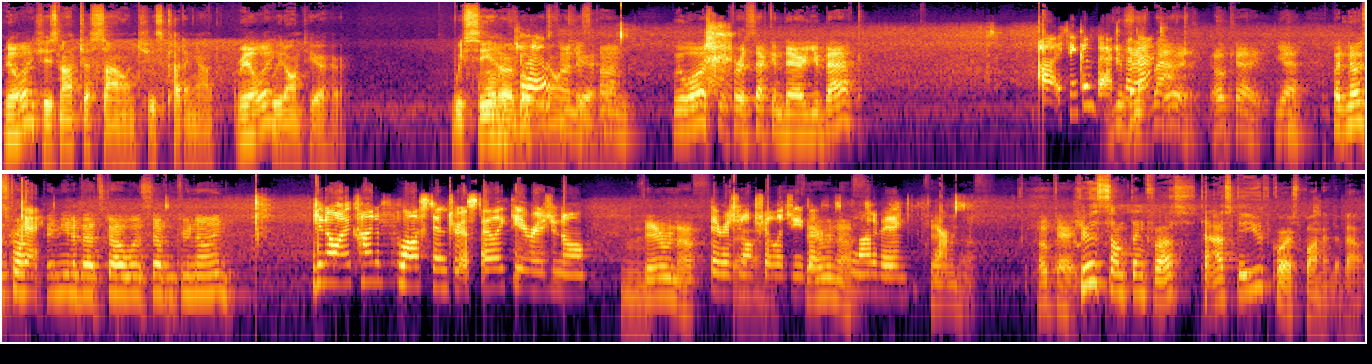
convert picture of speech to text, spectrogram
Really? She's not just silent. She's cutting out. Really? We don't hear her. We see Oh, her, but she's we Hello? don't kind of hear her. We lost you for a second there. You back? Uh, I think I'm back. You're Am I back. back? Good. Okay. Yeah. But no strong Okay. opinion about Star Wars 7 through 9? You know, I kind of lost interest. I like the original, Fair enough. the original Fair trilogy, Fair but enough. not a big. Fair yeah. enough. Okay. Here's something for us to ask a youth correspondent about.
